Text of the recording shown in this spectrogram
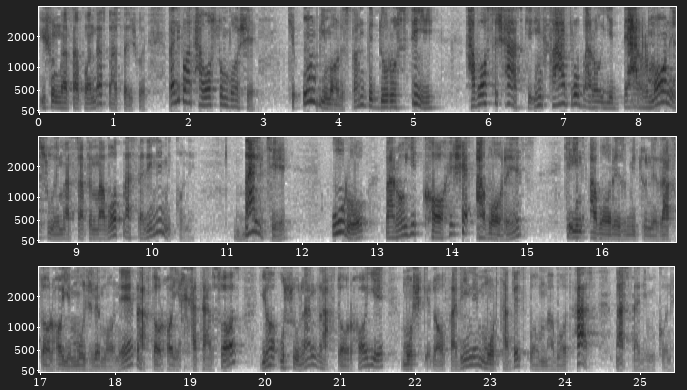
ایشون مصرف کننده است بستریش کنه. ولی باید حواستون باشه که اون بیمارستان به درستی حواسش هست که این فرد رو برای درمان سوء مصرف مواد بستری نمی‌کنه بلکه او رو برای کاهش عوارض که این عوارض می‌تونه رفتارهای مجرمانه، رفتارهای خطرساز یا اصولا رفتارهای مشکل آفرین مرتبط با مواد هست بستری می‌کنه.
